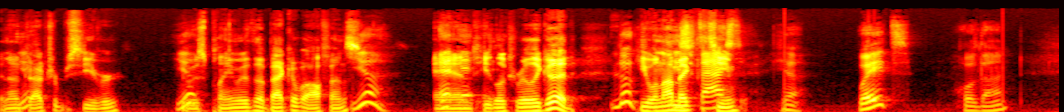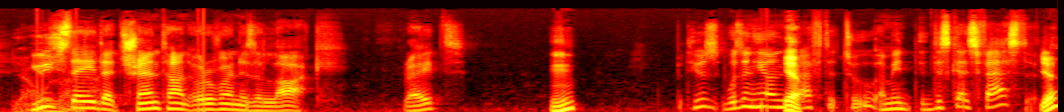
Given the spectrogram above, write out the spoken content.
an undrafted receiver Yeah. who was playing with a backup offense. Yeah, and, and- he looked really good. Look, He will not he's make the team. Yeah. Wait, hold on. you hold on. say that Trenton Irwin is a lock, right? Mhm. But he was wasn't he Yeah. undrafted too? I mean, this guy's faster. Yeah.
